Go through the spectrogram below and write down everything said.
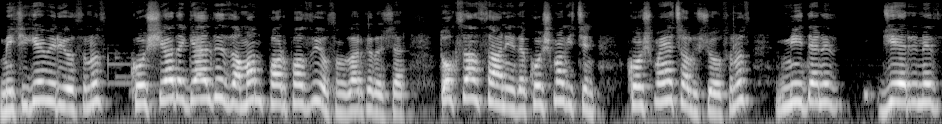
mekike veriyorsunuz. Koşuya da geldiği zaman parpazlıyorsunuz arkadaşlar. 90 saniyede koşmak için koşmaya çalışıyorsunuz. Mideniz, ciğeriniz,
